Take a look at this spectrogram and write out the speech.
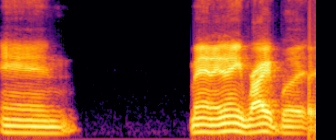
And man it ain't right but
